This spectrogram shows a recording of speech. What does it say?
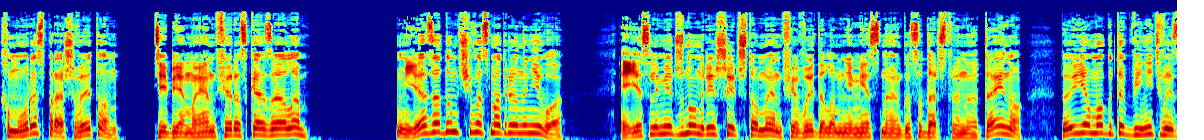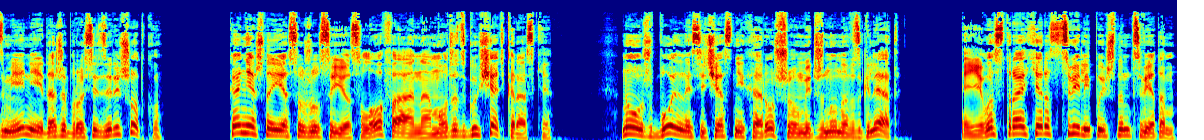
Хмуро спрашивает он. «Тебе Мэнфи рассказала?» Я задумчиво смотрю на него — если Меджнун решит, что Мэнфи выдала мне местную государственную тайну, то ее могут обвинить в измене и даже бросить за решетку. Конечно, я сужу с ее слов, а она может сгущать краски. Но уж больно сейчас нехороший у Меджнуна взгляд. Его страхи расцвели пышным цветом.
